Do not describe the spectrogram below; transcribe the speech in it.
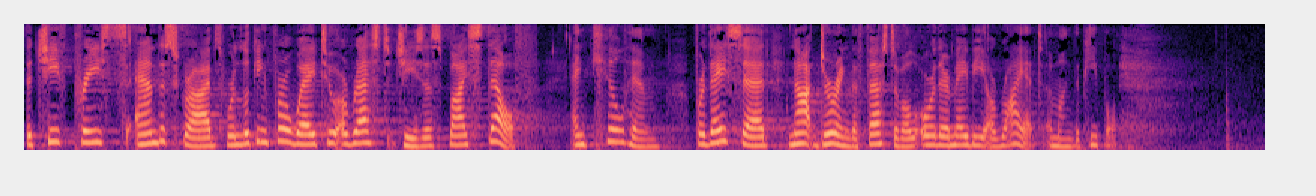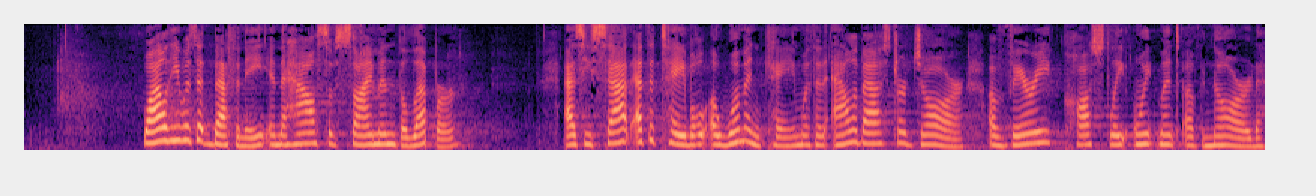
The chief priests and the scribes were looking for a way to arrest Jesus by stealth and kill him, for they said, Not during the festival, or there may be a riot among the people. While he was at Bethany in the house of Simon the leper, as he sat at the table, a woman came with an alabaster jar of very costly ointment of nard.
